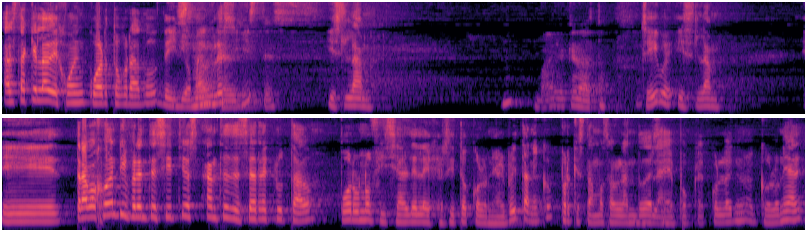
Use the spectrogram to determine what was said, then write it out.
hasta que la dejó en cuarto grado de idioma Islam, ¿qué inglés. dijiste? Islam. Vaya, qué dato. Sí, güey, Islam. Eh, trabajó en diferentes sitios antes de ser reclutado por un oficial del ejército colonial británico, porque estamos hablando de la época colon- colonial,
